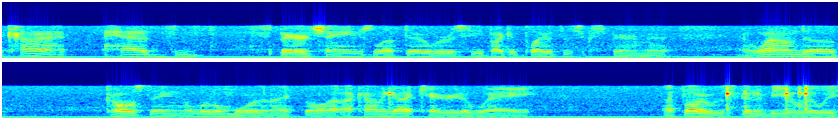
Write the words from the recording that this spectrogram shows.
kind of had some spare change left over to see if I could play with this experiment. I wound up costing a little more than I thought. I kind of got carried away. I thought it was going to be a really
